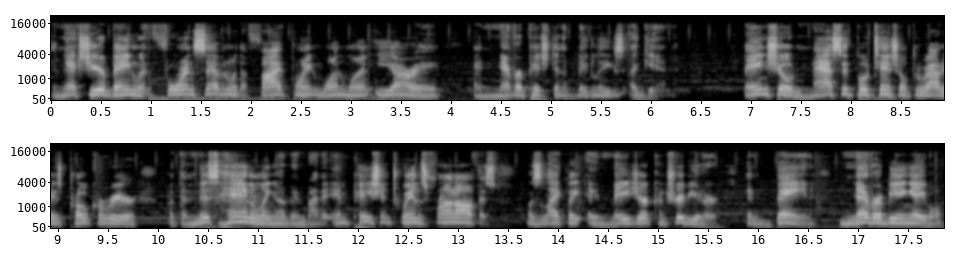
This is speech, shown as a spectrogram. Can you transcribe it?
The next year, Bane went 4 and 7 with a 5.11 ERA and never pitched in the big leagues again. Bane showed massive potential throughout his pro career, but the mishandling of him by the impatient Twins front office was likely a major contributor in Bane never being able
